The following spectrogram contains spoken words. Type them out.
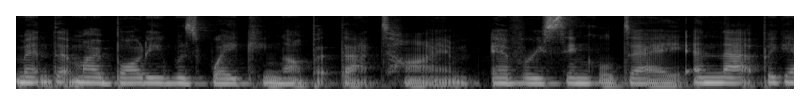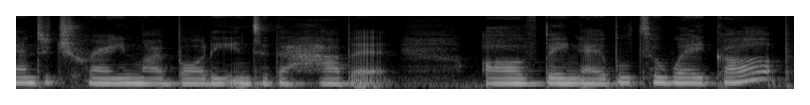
meant that my body was waking up at that time every single day. And that began to train my body into the habit of being able to wake up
